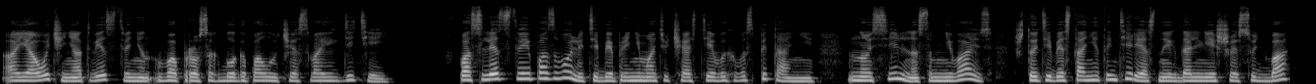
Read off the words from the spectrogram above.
а я очень ответственен в вопросах благополучия своих детей. Впоследствии позволю тебе принимать участие в их воспитании, но сильно сомневаюсь, что тебе станет интересна их дальнейшая судьба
